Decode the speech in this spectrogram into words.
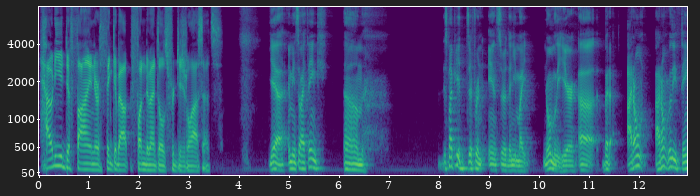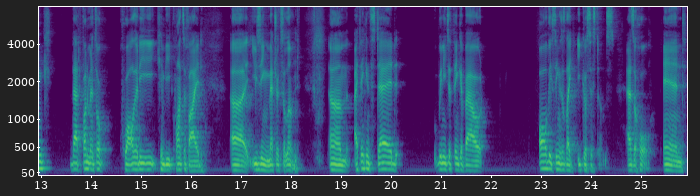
how do you define or think about fundamentals for digital assets? Yeah, I mean, so I think um, this might be a different answer than you might normally hear, uh, but I don't. I don't really think that fundamental quality can be quantified uh, using metrics alone. Um, I think instead we need to think about all these things as like ecosystems as a whole and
